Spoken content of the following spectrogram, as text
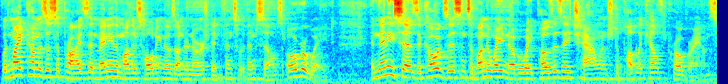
What might come as a surprise that many of the mothers holding those undernourished infants were themselves overweight. And then he says the coexistence of underweight and overweight poses a challenge to public health programs.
